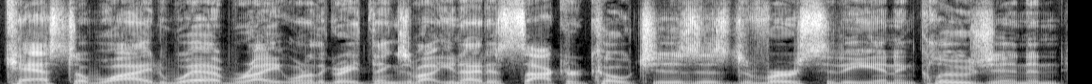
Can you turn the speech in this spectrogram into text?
cast a wide web, right? One of the great things about United Soccer Coaches is diversity and inclusion. And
